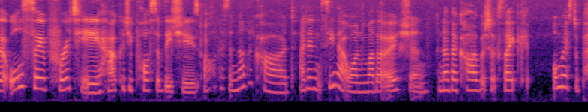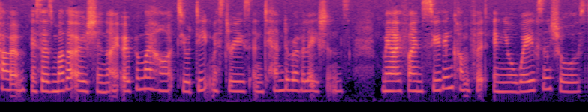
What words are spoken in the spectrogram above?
they're all so pretty. How could you possibly choose? Oh, there's another card. I didn't see that one, Mother Ocean. Another card which looks like almost a poem. It says, Mother Ocean, I open my heart to your deep mysteries and tender revelations. May I find soothing comfort in your waves and shores.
